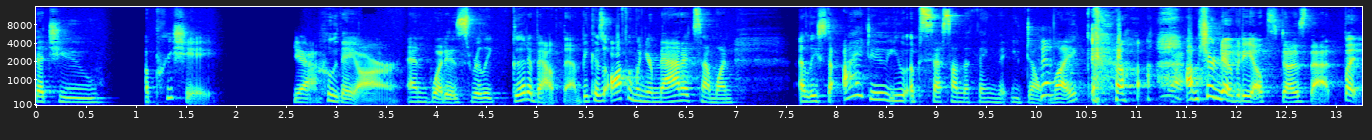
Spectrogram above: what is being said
that you appreciate yeah who they are and what is really good about them because often when you're mad at someone at least I do, you obsess on the thing that you don't like. I'm sure nobody else does that, but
